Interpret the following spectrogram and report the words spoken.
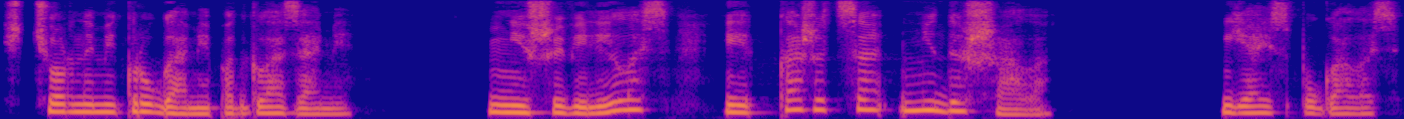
с черными кругами под глазами. Не шевелилась и, кажется, не дышала. Я испугалась.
